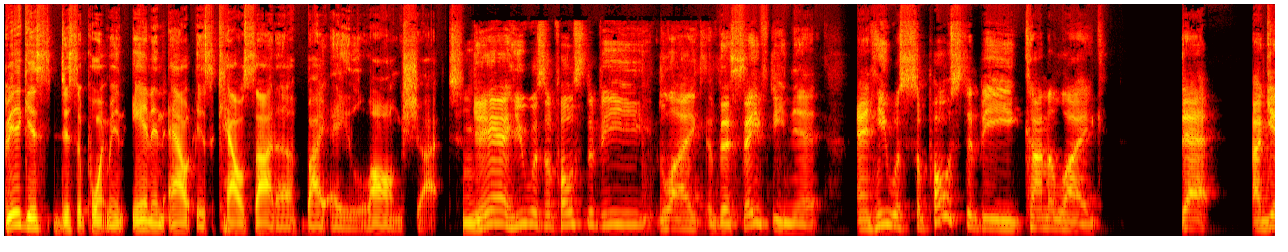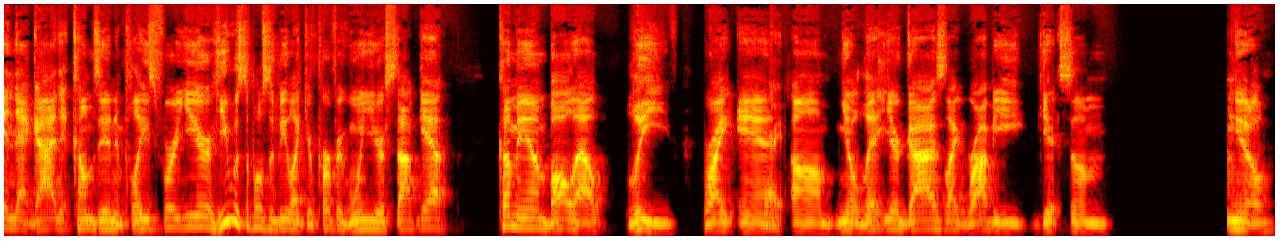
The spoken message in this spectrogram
biggest disappointment in and out is Calzada by a long shot. Yeah, he was supposed to be like the safety net, and he was supposed to be kind of like that. Again, that guy that comes in and plays for a year, he was supposed to be like your perfect one year stopgap. Come in, ball out, leave, right? And Right. um, you know, let your guys like Robbie get some, you know.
